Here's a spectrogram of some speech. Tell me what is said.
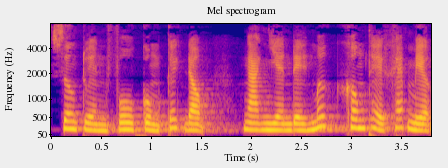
Dương Tuyền vô cùng kích động, ngạc nhiên đến mức không thể khép miệng.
